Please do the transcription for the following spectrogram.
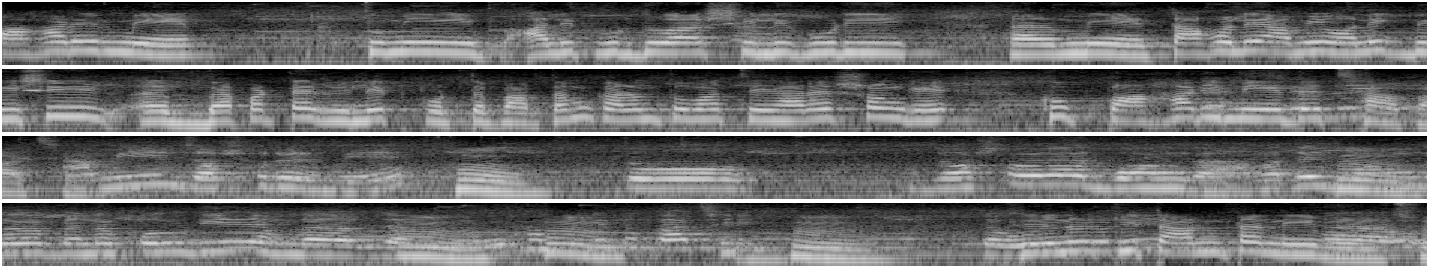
পাহাড়ের মেয়ে তুমি আলিপুরদুয়ার শিলিগুড়ি মেয়ে তাহলে আমি অনেক বেশি ব্যাপারটা রিলেট করতে পারতাম কারণ তোমার চেহারার সঙ্গে খুব পাহাড়ি মেয়েদের ছাপ আছে। আমি যশোরের মেয়ে। হুম। তো যশোর আর বনগা আমাদের বনগা বেনাপোল দিয়ে আমরা যাচ্ছি। ওখান থেকে তো কাছেই। সেজন্য কি টানটা নেই হ্যাঁ, বলছো?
